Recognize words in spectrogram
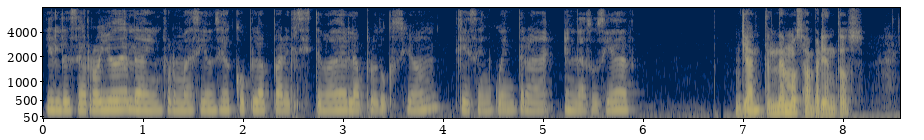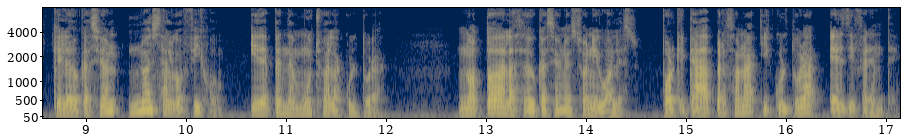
y el desarrollo de la información se acopla para el sistema de la producción que se encuentra en la sociedad. Ya entendemos, hambrientos, que la educación no es algo fijo y depende mucho de la cultura. No todas las educaciones son iguales, porque cada persona y cultura es diferente.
